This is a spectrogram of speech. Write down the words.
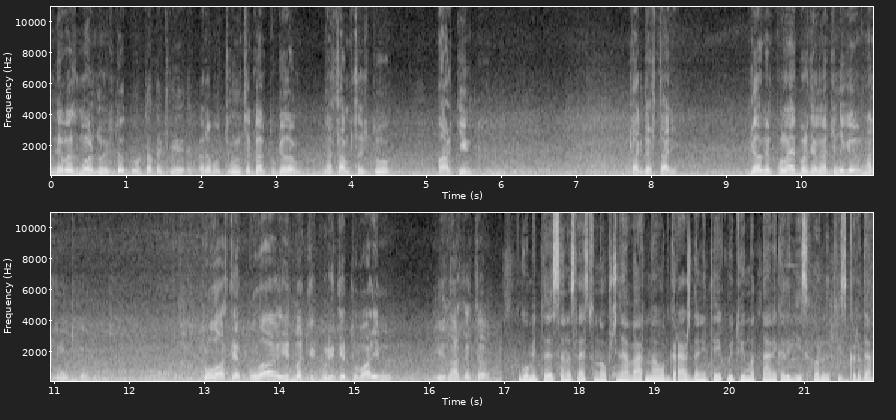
Невъзможно е, защото оттатък е работилница, както гледам, насам също паркинг. Как да стане? Гледаме по най-бързия начин да ги махнем от тук. Кола след кола, идват и колите, товарим, изнасят се. Гумите са наследство на община Варна от гражданите, които имат навика да ги изхвърлят из града.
